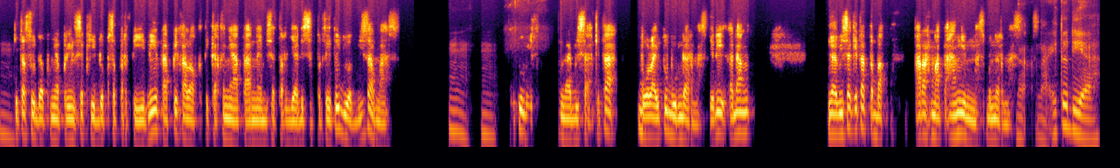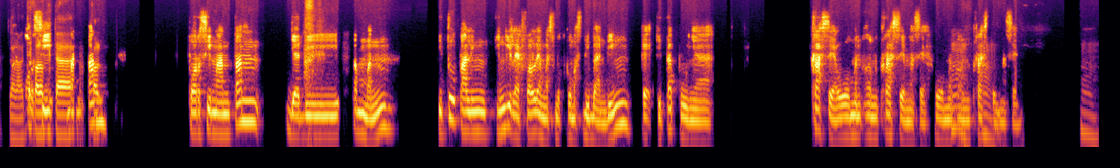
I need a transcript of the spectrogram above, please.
hmm. kita sudah punya prinsip hidup seperti ini tapi kalau ketika kenyataannya bisa terjadi seperti itu juga bisa mas. Hmm, hmm. itu bisa- nggak bisa. Kita bola itu bundar mas. Jadi kadang nggak bisa kita tebak arah mata angin mas. Bener mas. Nah, nah itu dia. Kalau itu kalau porsi kita mantan kalau- porsi mantan jadi temen itu paling tinggi levelnya mas menurutku mas dibanding kayak kita punya crush ya woman on crush ya mas ya. Woman Hmm, on crush hmm. ya mas ya. Hmm,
